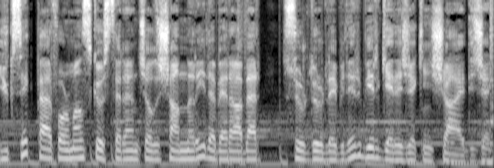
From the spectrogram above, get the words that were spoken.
yüksek performans gösteren çalışanlarıyla beraber sürdürülebilir bir gelecek inşa edecek.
